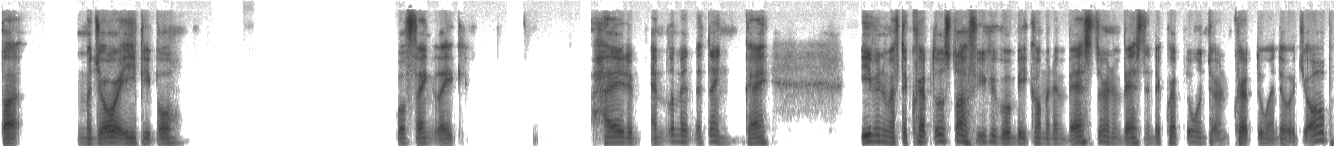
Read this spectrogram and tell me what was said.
but majority people will think like how to implement the thing. Okay. Even with the crypto stuff, you could go become an investor and invest into crypto and turn crypto into a job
